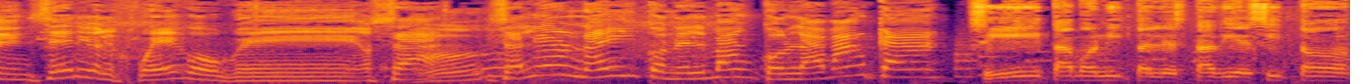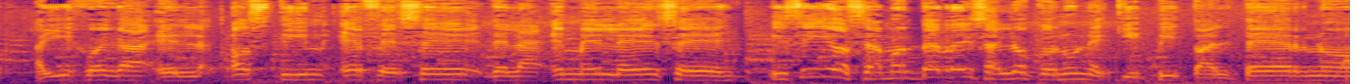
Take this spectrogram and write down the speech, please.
tomaron en serio el juego, güey. O sea, salieron ahí con el ban con la banca. Sí, está bonito el estadiecito. Ahí juega el Austin FC de la MLS. Y sí, o sea, Monterrey salió con un equipito alterno.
